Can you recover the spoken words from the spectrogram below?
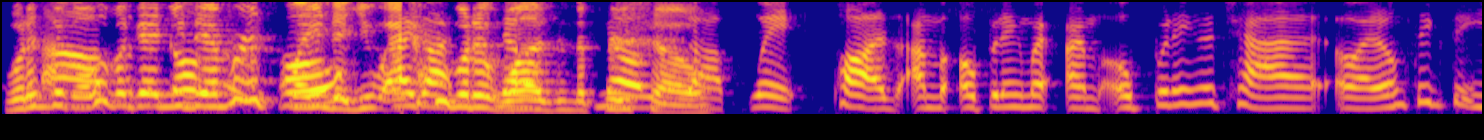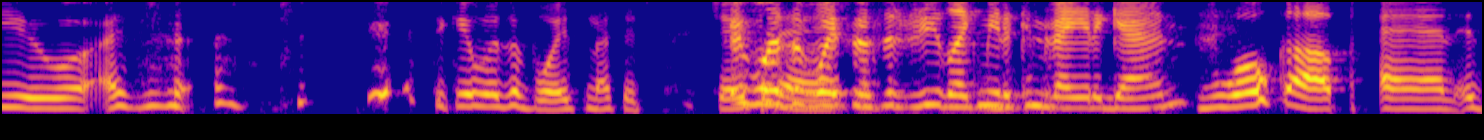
What is the Stop. goal again? You Go- never explained Oh it. You my asked me God. what it No, was in the No, pre-show. stop. Wait, pause. I'm opening my. I'm opening the chat. Oh, I don't think that you. I, think it was a voice message. Jay It was a voice message. Would you like me to convey it again? Woke up and is,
